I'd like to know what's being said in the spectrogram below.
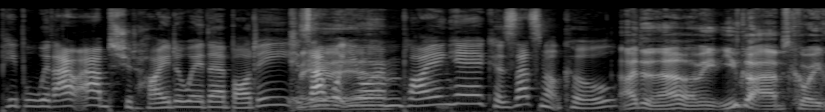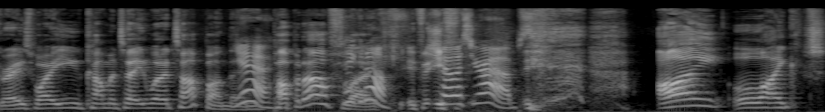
people without abs should hide away their body? Is that what you're implying here? Because that's not cool. I don't know. I mean, you got abs, Corey Graves. Why are you commentating with a top on then? Yeah. Pop it off. Take like, it off. If, Show if- us your abs. I liked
